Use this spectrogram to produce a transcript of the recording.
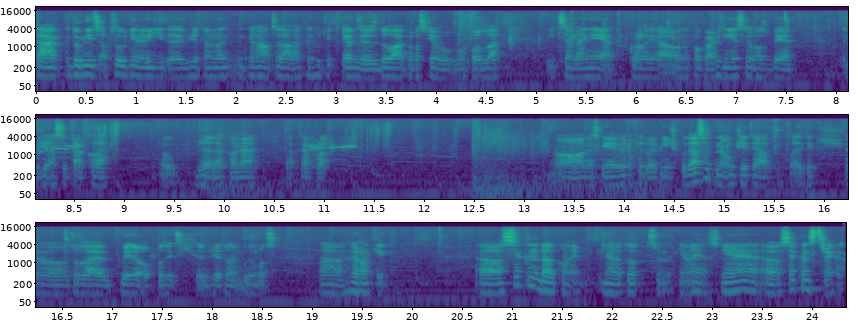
tak dovnitř absolutně nevidíte, takže tenhle granát se dá taky hodit jak ze zdola, prostě tohle, víceméně jakkoliv a on po každý něco rozbije. Takže asi takhle. No, že takhle ne, tak takhle. No, nesmí trefit letničku. Dá se to naučit, já to tady teď, tohle video o pozicích, takže to nebudu moc uh, hrotit. Uh, second balcony, uh, to jsme teď měli jasně. Uh, second střecha.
